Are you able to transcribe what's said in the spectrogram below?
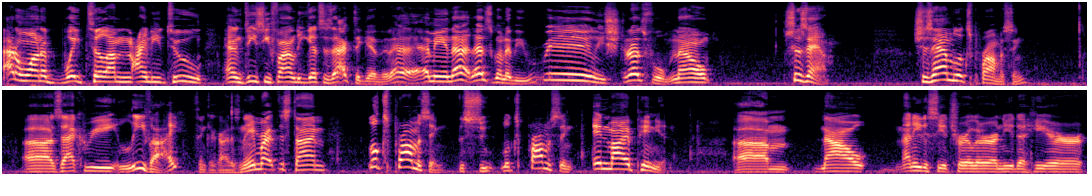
I don't want to wait till I'm 92 and DC finally gets his act together. That, I mean, that that's gonna be really stressful. Now, Shazam. Shazam looks promising. Uh, Zachary Levi, I think I got his name right this time, looks promising. The suit looks promising, in my opinion. Um, now, I need to see a trailer. I need to hear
